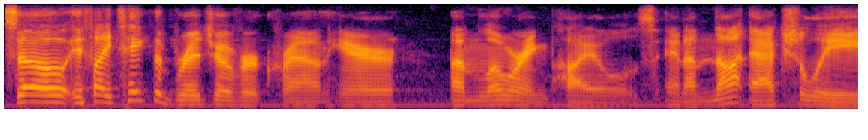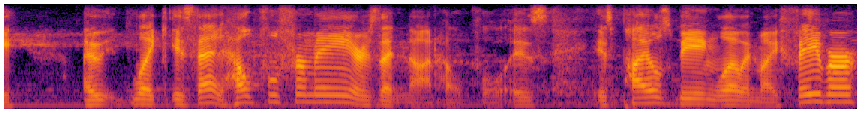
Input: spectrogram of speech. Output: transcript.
So if I take the bridge over Crown here, I'm lowering piles, and I'm not actually. I, like, is that helpful for me, or is that not helpful? Is is piles being low in my favor,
